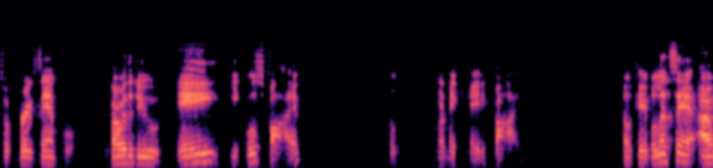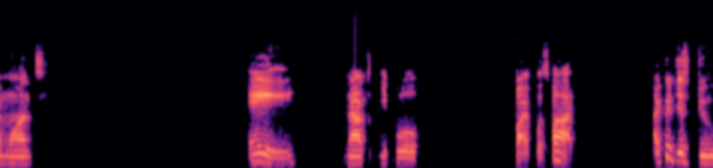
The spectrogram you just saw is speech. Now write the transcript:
So for example, if I were to do a equals 5, so I'm going to make a 5. Okay, but let's say I want a now to equal 5 plus 5. I could just do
